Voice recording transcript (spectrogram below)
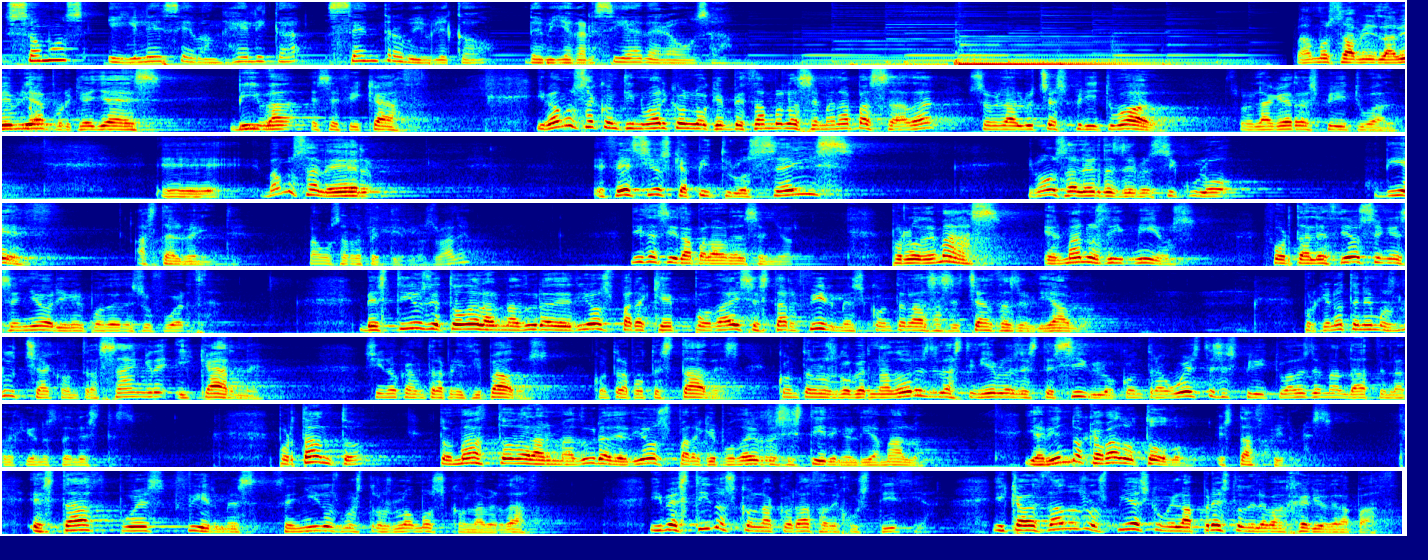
Somos Iglesia Evangélica Centro Bíblico de Villa García de Arauza. Vamos a abrir la Biblia porque ella es viva, es eficaz. Y vamos a continuar con lo que empezamos la semana pasada sobre la lucha espiritual, sobre la guerra espiritual. Eh, vamos a leer Efesios capítulo 6 y vamos a leer desde el versículo 10 hasta el 20. Vamos a repetirlos, ¿vale? Dice así la palabra del Señor. Por lo demás, hermanos míos, fortaleceos en el Señor y en el poder de su fuerza. Vestíos de toda la armadura de Dios para que podáis estar firmes contra las asechanzas del diablo. Porque no tenemos lucha contra sangre y carne, sino contra principados, contra potestades, contra los gobernadores de las tinieblas de este siglo, contra huestes espirituales de maldad en las regiones celestes. Por tanto, Tomad toda la armadura de Dios para que podáis resistir en el día malo. Y habiendo acabado todo, estad firmes. Estad pues firmes, ceñidos vuestros lomos con la verdad, y vestidos con la coraza de justicia, y calzados los pies con el apresto del Evangelio de la paz.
